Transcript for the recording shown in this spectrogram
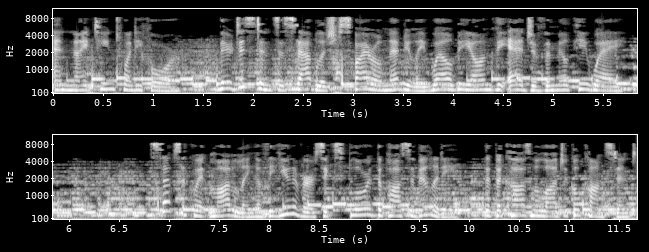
and 1924. Their distance established spiral nebulae well beyond the edge of the Milky Way. Subsequent modeling of the universe explored the possibility that the cosmological constant,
